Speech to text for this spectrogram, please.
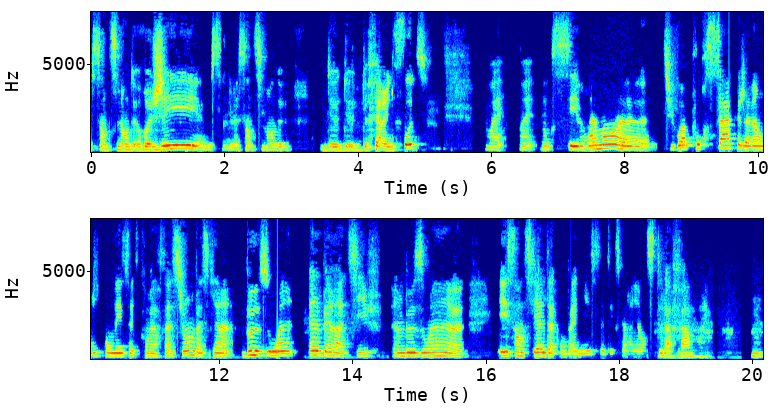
sentiment de rejet, le sentiment de, de, de, de, faire une faute. Ouais, ouais. Donc c'est vraiment, tu vois, pour ça que j'avais envie qu'on ait cette conversation, parce qu'il y a un besoin impératif, un besoin essentiel d'accompagner cette expérience de la femme. Ouais.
